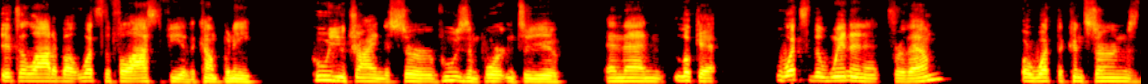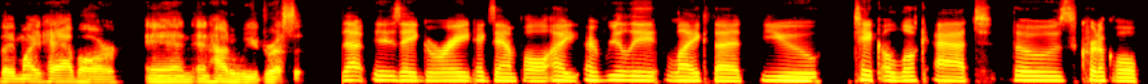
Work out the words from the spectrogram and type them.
it's a lot about what's the philosophy of the company who you're trying to serve who's important to you and then look at what's the win in it for them or what the concerns they might have are and and how do we address it that is a great example i i really like that you take a look at those critical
